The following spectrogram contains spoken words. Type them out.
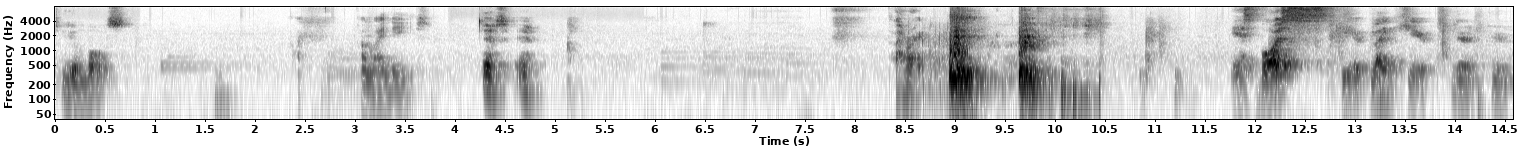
to your boss? On my knees. Yes, yeah. All right. yes, boss. Here, like here. Here, here.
